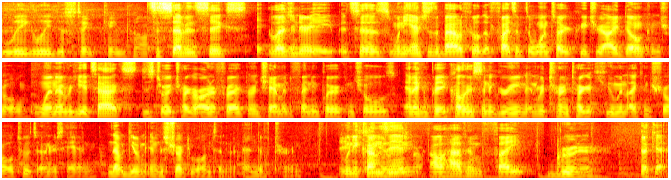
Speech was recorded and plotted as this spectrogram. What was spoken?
Legally distinct King Kong. It's a 7 6 legendary ape. It says when he enters the battlefield, it fights up to one target creature I don't control. Whenever he attacks, destroy target artifact or enchantment defending player controls. And I can pay a colorless and a green and return target human I control to its owner's hand. And that would give him indestructible until the end of turn. When he comes in, I'll have him fight Bruenor. Okay.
